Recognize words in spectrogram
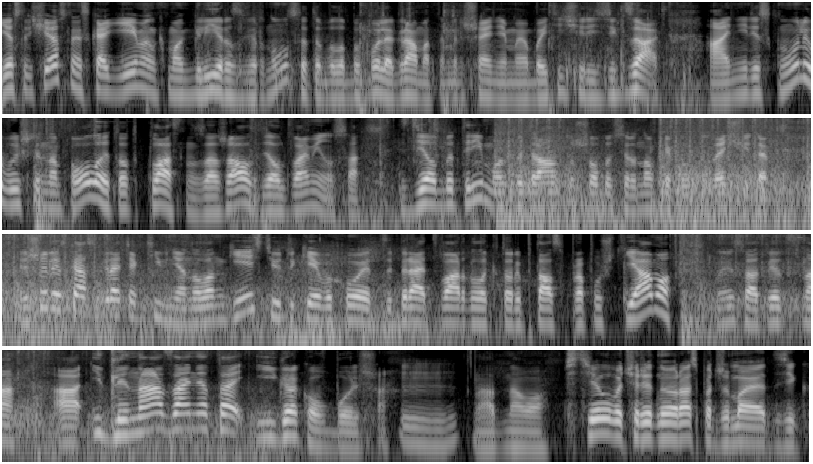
если честно, Sky Gaming могли развернуться, это было бы более грамотным решением и обойти через зигзаг. А они рискнули, вышли на пол, и тот классно зажал, сделал два минуса. Сделал бы три, может быть, раунд ушел бы все равно в какую-то защиту. Решили СК сыграть активнее на лонге. Стюитуке выходит, забирает Вардала, который пытался пропушить яму. Ну и, соответственно, а, и длина занята, и игроков больше mm -hmm. на одного. Стил в очередной раз поджимает Зиг.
